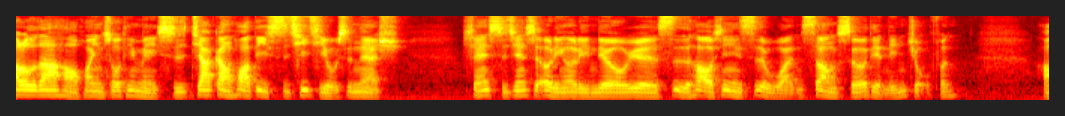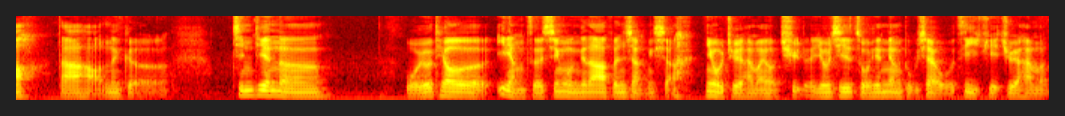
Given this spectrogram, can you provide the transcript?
Hello，大家好，欢迎收听美食加干话第十七集，我是 Nash。现在时间是二零二零六月四号星期四晚上十二点零九分。好，大家好，那个今天呢，我又挑了一两则新闻跟大家分享一下，因为我觉得还蛮有趣的，尤其是昨天那样读下来，我自己也觉得还蛮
